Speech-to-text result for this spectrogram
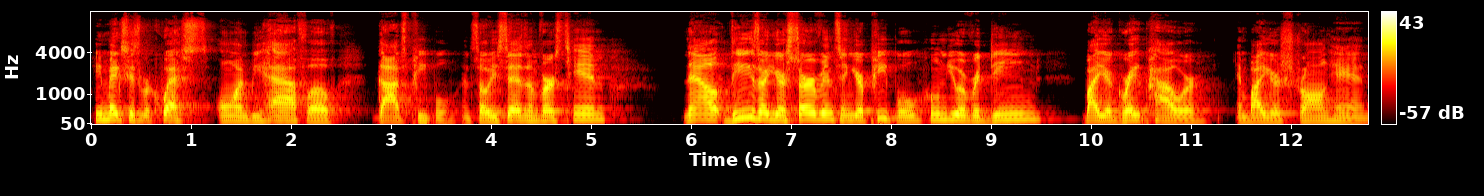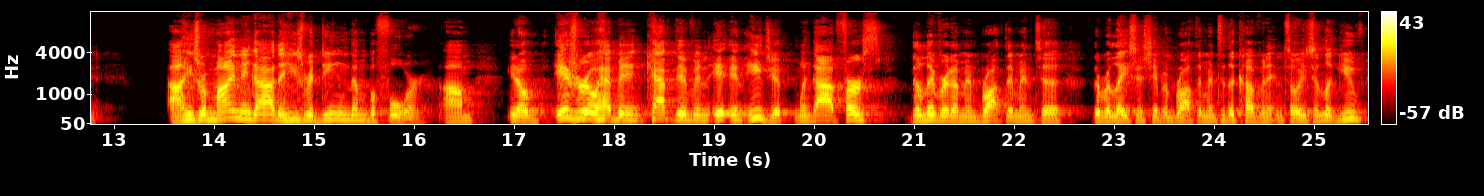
he makes his request on behalf of God's people. And so he says in verse 10, Now these are your servants and your people whom you have redeemed by your great power and by your strong hand. Uh, he's reminding God that he's redeemed them before. Um, you know, Israel had been captive in, in Egypt when God first delivered them and brought them into the relationship and brought them into the covenant. And so he said, Look, you've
